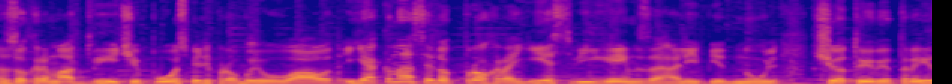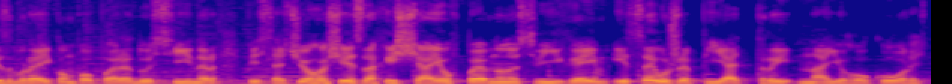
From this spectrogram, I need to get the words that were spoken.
Зокрема, двічі поспіль пробив в аут. Як наслідок програє свій гейм взагалі під нуль. 4-3 з брейком попереду Сінер. Після чого ще й захищає впевнено свій гейм, і це вже 5-3 на його користь.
